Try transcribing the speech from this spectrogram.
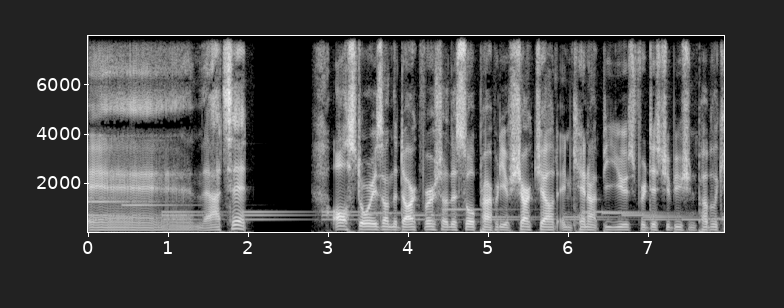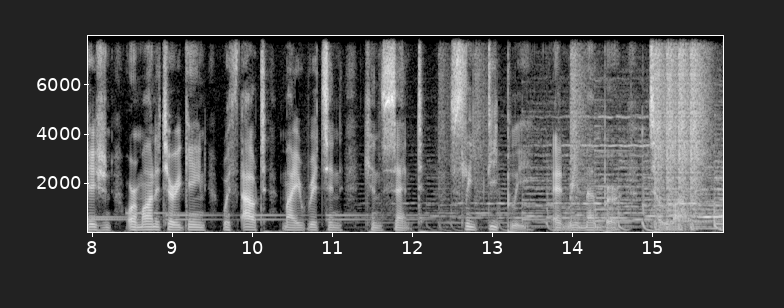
and that's it. All stories on the Dark Verse are the sole property of Sharkchild and cannot be used for distribution, publication, or monetary gain without my written consent. Sleep deeply and remember to love.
